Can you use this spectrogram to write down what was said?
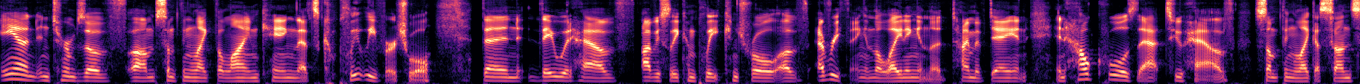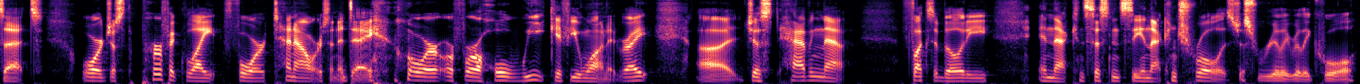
And in terms of um, something like The Lion King that's completely virtual, then they would have obviously complete control of everything and the lighting and the time of day. And, and how cool is that to have something like a sunset or just the perfect light for 10 hours in a day or, or for a whole week if you wanted, right? Uh, just having that flexibility and that consistency and that control is just really, really cool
